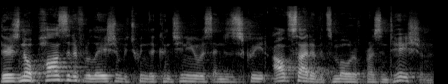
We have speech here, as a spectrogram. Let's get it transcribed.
There is no positive relation between the continuous and the discrete outside of its mode of presentation.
